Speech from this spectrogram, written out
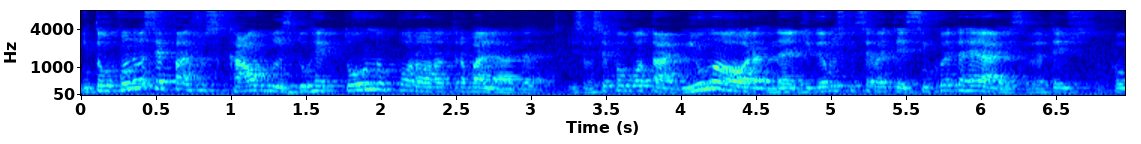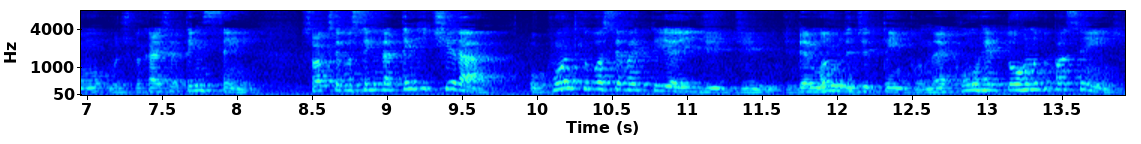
Então, quando você faz os cálculos do retorno por hora trabalhada, e se você for botar em uma hora, né, digamos que você vai ter 50 reais, você vai ter, se for multiplicar, você tem 100. Só que você ainda tem que tirar o quanto que você vai ter aí de, de, de, demanda de tempo né, com o retorno do paciente,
